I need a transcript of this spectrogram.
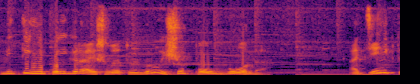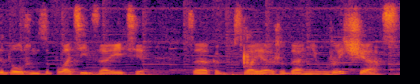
ведь ты не поиграешь в эту игру еще полгода. А денег ты должен заплатить за эти, как бы, свои ожидания уже сейчас.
